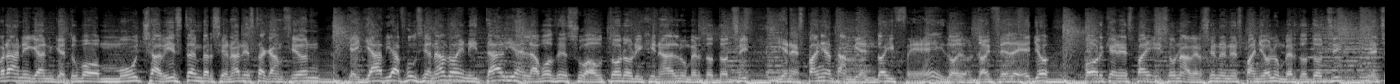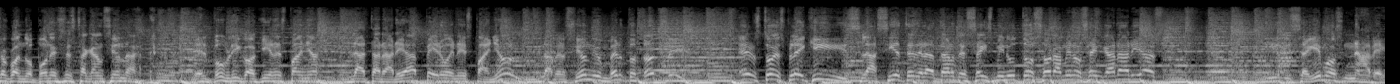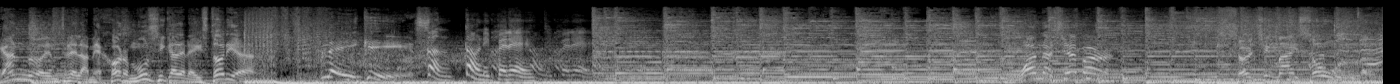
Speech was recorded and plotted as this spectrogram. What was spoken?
Branigan, que tuvo mucha vista en versionar esta canción que ya había funcionado en Italia en la voz de su autor original, Humberto Tozzi, y en España también. Doy fe, ¿eh? doy, doy, fe de ello, porque en España hizo una versión en español, Humberto Tozzi. De hecho, cuando pones esta canción, el público aquí en España la tararea, pero en español, la versión de Humberto Tozzi. Esto es Play Kiss, las 7 de la tarde, 6 minutos, hora menos en Canarias y seguimos navegando entre la mejor música de la historia. Play Kiss con Tony Pérez. Wanda Shepard, Searching My Soul.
